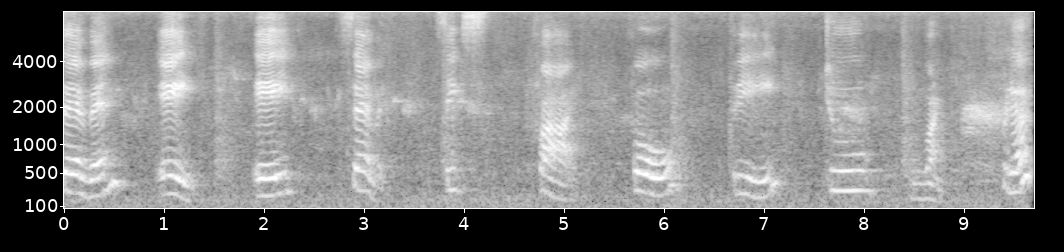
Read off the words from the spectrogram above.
seven eight eight seven six five four three two one ഇപ്പോൾ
